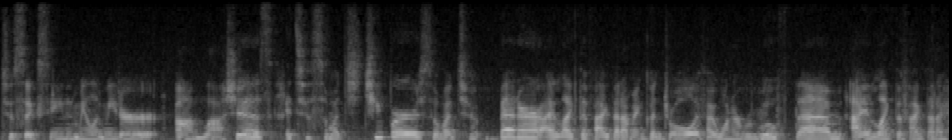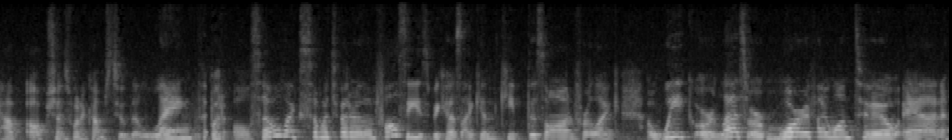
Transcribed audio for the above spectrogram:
to 16 millimeter um, lashes. It's just so much cheaper so much better. I like the fact that I'm in control if I want to remove them. I like the fact that I have options when it comes to the length but also like so much better than falsies because I can keep this on for like a week or less or more if I want to and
